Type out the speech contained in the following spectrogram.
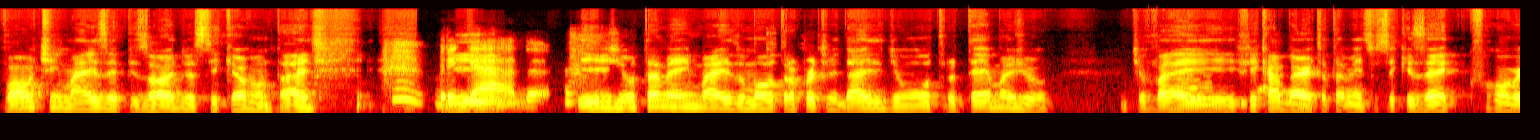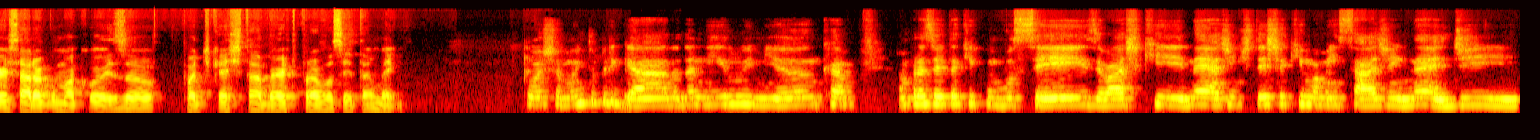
Volte em mais episódios, fique à vontade. Obrigada. E, e Ju também, mais uma outra oportunidade de um outro tema, Ju. A gente vai ah, ficar aberto também, se você quiser conversar alguma coisa, o podcast está aberto para você também. Poxa, muito obrigada, Danilo e Bianca. É um prazer estar aqui com vocês. Eu acho que né, a gente deixa aqui uma mensagem né, de,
